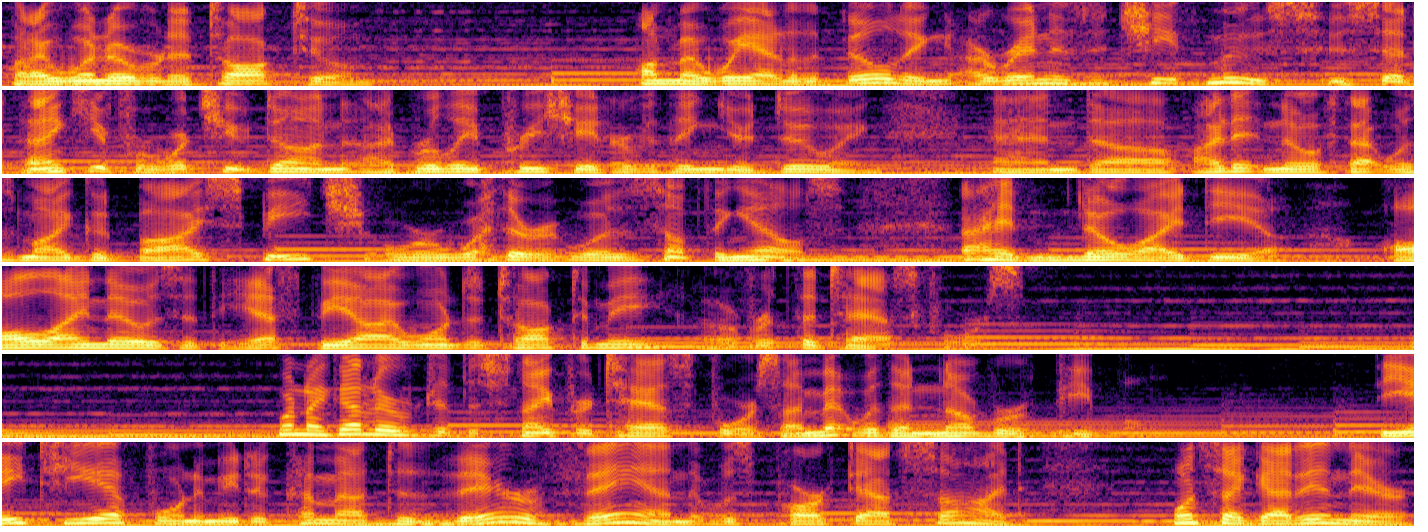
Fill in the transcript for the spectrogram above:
but I went over to talk to him. On my way out of the building, I ran into Chief Moose, who said, Thank you for what you've done. I really appreciate everything you're doing. And uh, I didn't know if that was my goodbye speech or whether it was something else. I had no idea. All I know is that the FBI wanted to talk to me over at the task force. When I got over to the sniper task force, I met with a number of people. The ATF wanted me to come out to their van that was parked outside. Once I got in there,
